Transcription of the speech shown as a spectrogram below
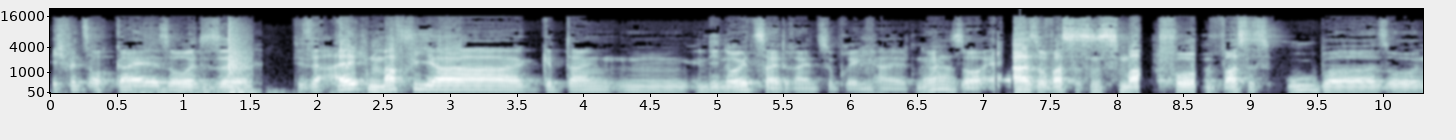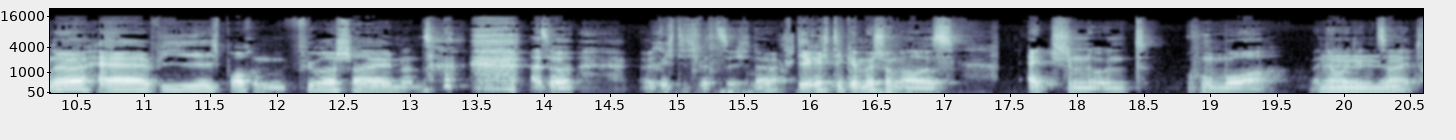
Ich find's auch geil, so diese, diese alten Mafia-Gedanken in die Neuzeit reinzubringen halt, ne? So, ja, so was ist ein Smartphone, was ist Uber, so, ne? Hä, wie, ich brauche einen Führerschein und also richtig witzig, ne? Die richtige Mischung aus Action und Humor in der Mhm. heutigen Zeit.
